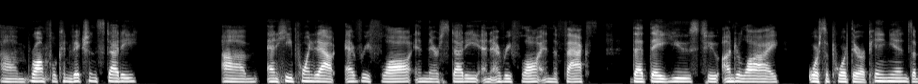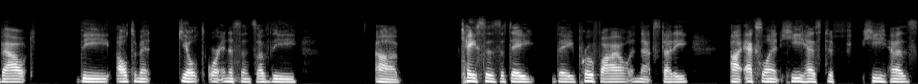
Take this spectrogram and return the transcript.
um, wrongful conviction study. Um, and he pointed out every flaw in their study and every flaw in the facts that they use to underlie or support their opinions about the ultimate guilt or innocence of the uh, cases that they they profile in that study. Uh, excellent. He has def- he has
